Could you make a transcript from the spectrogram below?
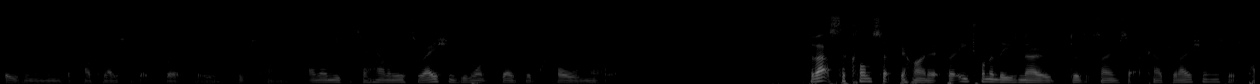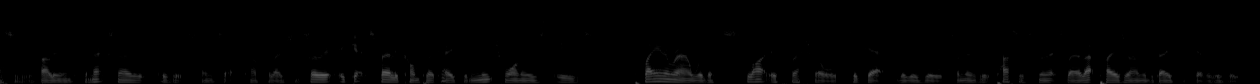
these are the number of the calculations that we work through each time. And then you can say how many iterations you want to go through the whole network. So that's the concept behind it. But each one of these nodes does its own set of calculations, which passes its value into the next node, which does its own set of calculations. So it, it gets fairly complicated, and each one is is playing around with a slightly threshold to get the results. And as it passes to the next layer, that plays around with the data to get the results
